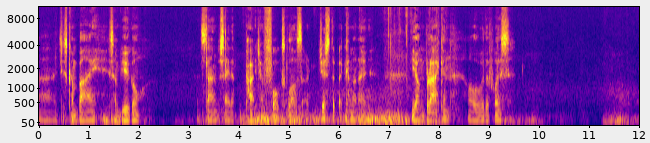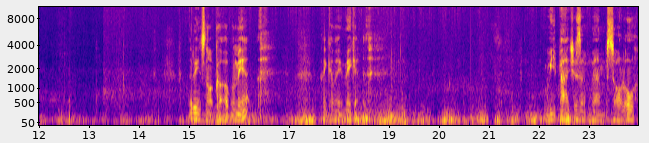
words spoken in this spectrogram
Uh, just come by some bugle and stand beside a patch of foxgloves that are just about coming out. Young bracken all over the place. The rain's not caught up with me yet. I think I might make it. Wee patches of um, sorrel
